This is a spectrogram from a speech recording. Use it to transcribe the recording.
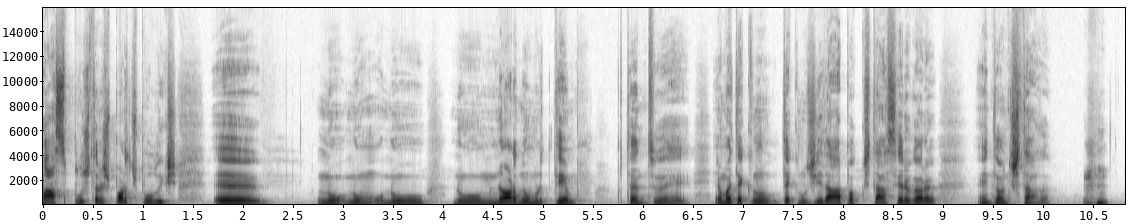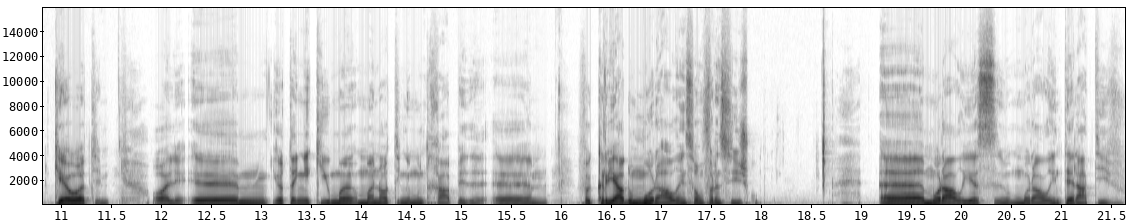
passe pelos transportes públicos no, no, no, no menor número de tempo Portanto, é, é uma tecno, tecnologia da Apple que está a ser agora então testada. Que é ótimo. Olha, hum, eu tenho aqui uma, uma notinha muito rápida. Hum, foi criado um mural em São Francisco. Uh, mural esse, mural interativo,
